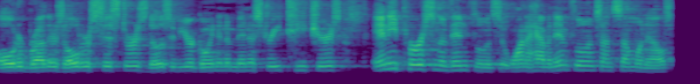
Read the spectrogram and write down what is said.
older brothers, older sisters, those of you who are going into ministry, teachers, any person of influence that want to have an influence on someone else,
